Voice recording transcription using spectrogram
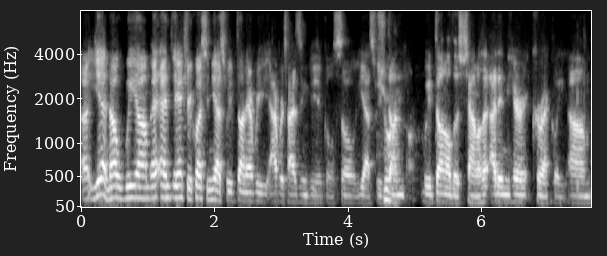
uh, yeah. No, we um, and to answer your question, yes, we've done every advertising vehicle. So yes, we've sure. done we've done all those channels. I didn't hear it correctly. Um,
